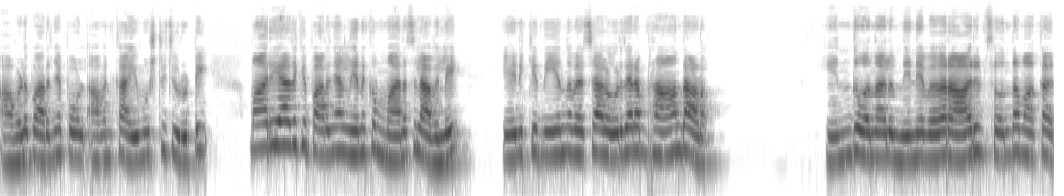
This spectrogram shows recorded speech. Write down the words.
അവൾ പറഞ്ഞപ്പോൾ അവൻ കൈമുഷ്ടി ചുരുട്ടി മര്യാദയ്ക്ക് പറഞ്ഞാൽ നിനക്ക് മനസ്സിലാവില്ലേ? എനിക്ക് നീ എന്ന് വെച്ചാൽ ഒരുതരം ഭ്രാന്താണ്. എന്തു വന്നാലും നിന്നെ വേറെ ആരും സ്വന്തമാക്കാൻ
